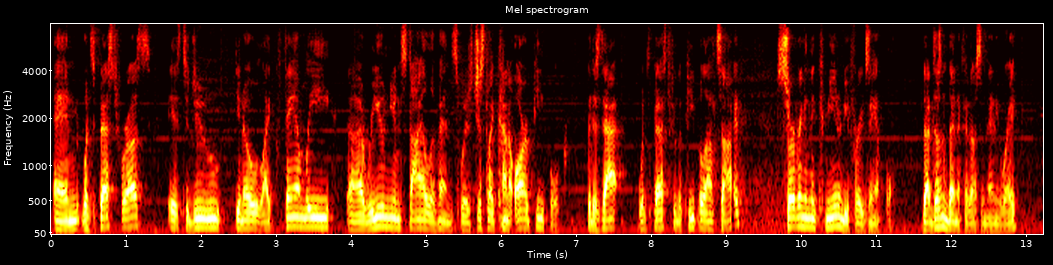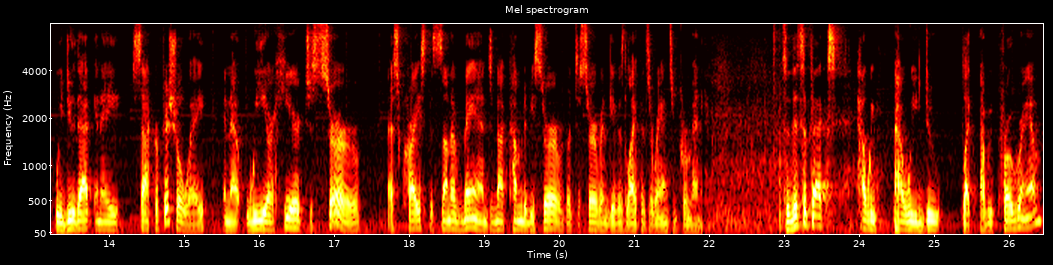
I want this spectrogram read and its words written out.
And what's best for us is to do, you know, like family uh, reunion style events where it's just like kind of our people. But is that what's best for the people outside. Serving in the community, for example, that doesn't benefit us in any way. We do that in a sacrificial way, in that we are here to serve as Christ, the Son of Man, did not come to be served, but to serve and give his life as a ransom for many. So this affects how we how we do like how we program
